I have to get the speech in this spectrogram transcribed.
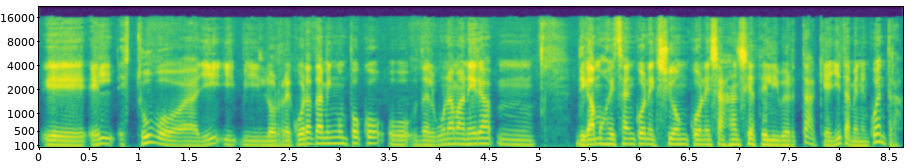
Eh, él estuvo allí y, lo recuerda también un poco, o de alguna manera, mm, digamos, está en conexión con esas ansias de libertad que allí también encuentra.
